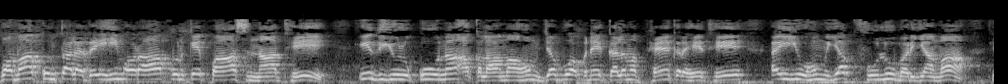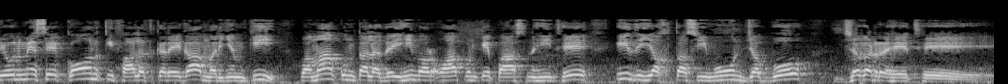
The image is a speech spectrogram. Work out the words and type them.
وہ ماں کنتا لدہم اور آپ ان کے پاس نہ تھے۔ اد یلقون اقلام جب وہ اپنے قلم پھینک رہے تھے، ایہم یک فولو کہ ان میں سے کون کفالت کرے گا مریم کی۔ وہ ماں کنتا لدہم اور آپ ان کے پاس نہیں تھے۔ اد یختصمون، جب وہ جھگڑ رہے تھے۔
